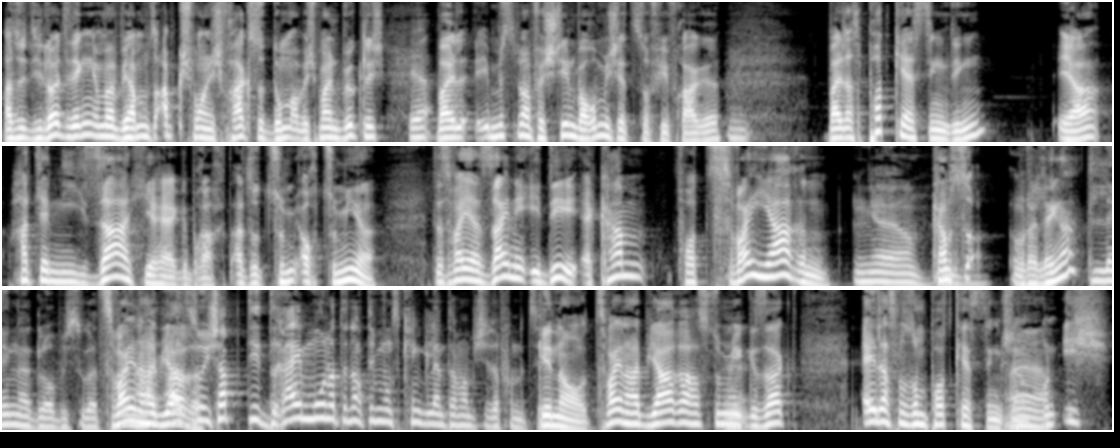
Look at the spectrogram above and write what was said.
Also die Leute denken immer, wir haben uns abgesprochen, ich frage so dumm, aber ich meine wirklich, Ja. weil ihr müsst mal verstehen, warum ich jetzt so viel frage. Weil das Podcasting-Ding, ja, hat ja Nisa hierher gebracht. Also zu, auch zu mir. Das war ja seine Idee. Er kam vor zwei Jahren. Ja, ja. Kamst du. Oder länger? Länger, glaube ich sogar. Zweieinhalb Jahre. Also ich habe die drei Monate, nachdem wir uns kennengelernt haben, habe ich dir davon erzählt. Genau. Zweieinhalb Jahre hast du mir gesagt, ey, lass mal so ein Podcasting stellen. Ja, ja. Und ich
